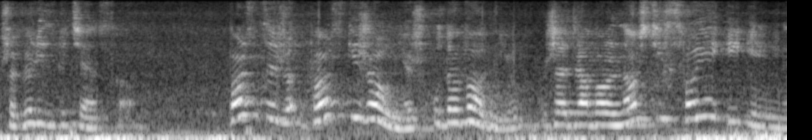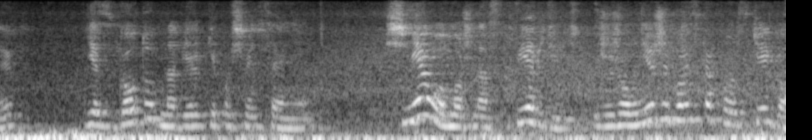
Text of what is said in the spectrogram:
przebyli zwycięsko. Polscy, żo- polski żołnierz udowodnił, że dla wolności swojej i innych jest gotów na wielkie poświęcenie. Śmiało można stwierdzić, że żołnierzy Wojska Polskiego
